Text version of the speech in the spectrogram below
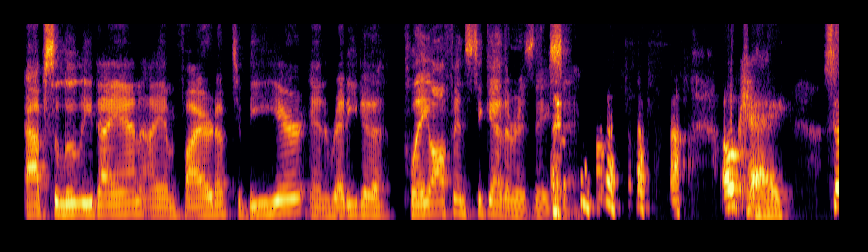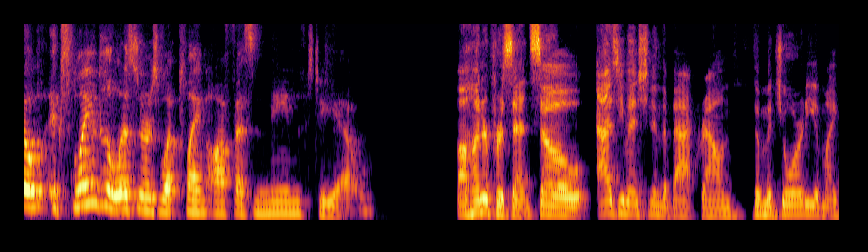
Absolutely, Diane. I am fired up to be here and ready to play offense together, as they say. okay. So, explain to the listeners what playing offense means to you. A hundred percent. So, as you mentioned in the background, the majority of my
